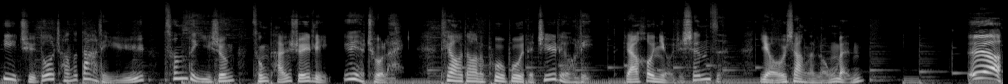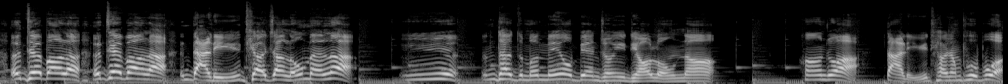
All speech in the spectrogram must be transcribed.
一尺多长的大鲤鱼，噌的一声从潭水里跃出来，跳到了瀑布的支流里，然后扭着身子游上了龙门。哎呀，太棒了，太棒了！大鲤鱼跳上龙门了。咦，它怎么没有变成一条龙呢？哼猪，大鲤鱼跳上瀑布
